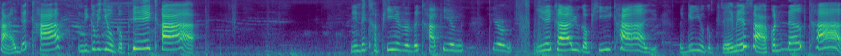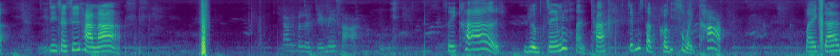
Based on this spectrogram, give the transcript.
สายนะคะวันนี้ก็มาอยู่กับพี่ค่ะ นี่นะคะพี่เรานะคะพี่ยังพี่ยังนี่นะคะอยู่กับพี่ค่ะแล้วก็อยู่กับเจเมษาคนเดิมค่ะจริงๆฉันชื่อฮาน่าตั้งไปเลยเจ๊เมษาสวัสดีค่ะอยู่กับเจเมษาค่ะ เจเมษาคนสวยค่ะ ไปกัน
